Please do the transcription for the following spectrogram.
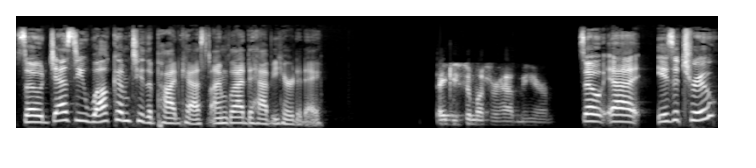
So, Jesse, welcome to the podcast. I'm glad to have you here today. Thank you so much for having me here. So, uh, is it true?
